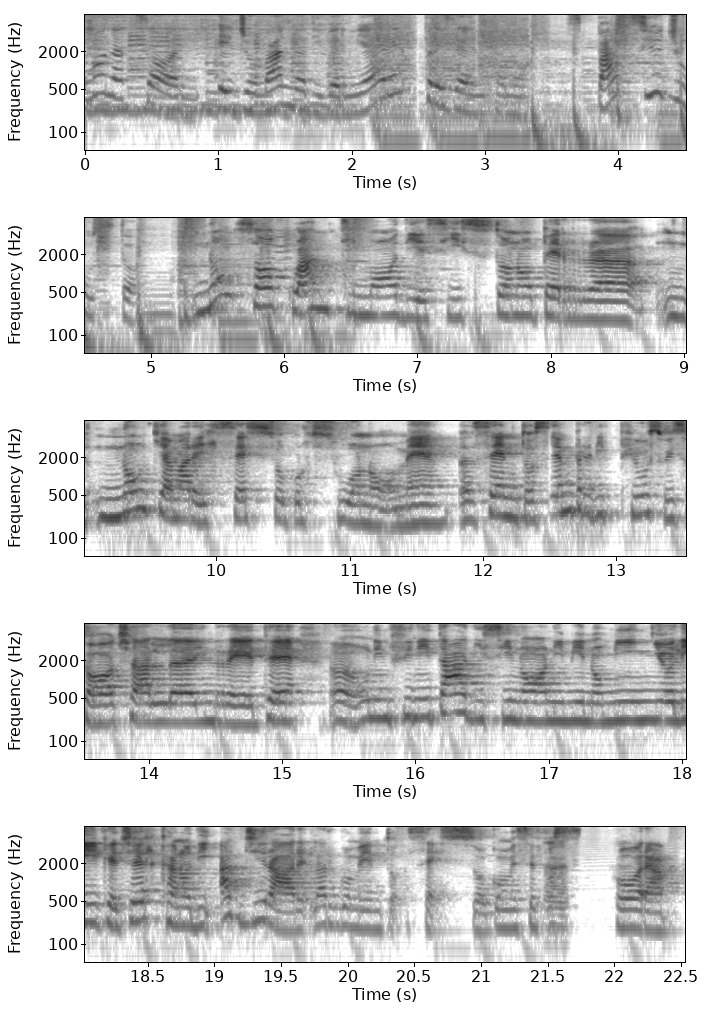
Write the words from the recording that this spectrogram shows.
Simona Azzori e Giovanna Di Verniere presentano Spazio Giusto. Non so quanti modi esistono per uh, non chiamare il sesso col suo nome. Uh, sento sempre di più sui social, in rete, uh, un'infinità di sinonimi, nomignoli che cercano di aggirare l'argomento sesso come se fosse ancora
